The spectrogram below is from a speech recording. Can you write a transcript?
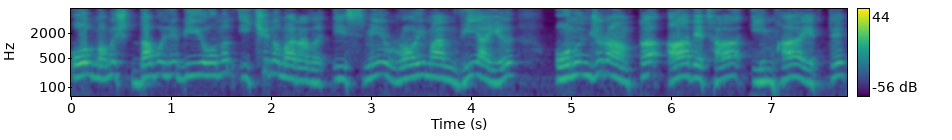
olmamış WBO'nun 2 numaralı ismi Royman Via'yı 10. roundda adeta imha etti.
